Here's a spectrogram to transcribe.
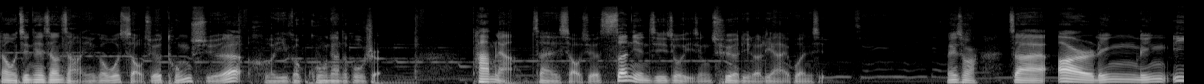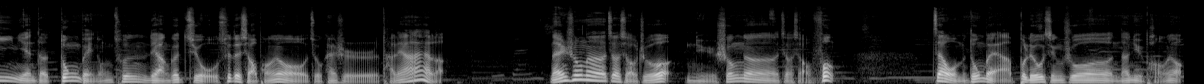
但我今天想讲一个我小学同学和一个姑娘的故事。他们俩在小学三年级就已经确立了恋爱关系。没错，在二零零一年的东北农村，两个九岁的小朋友就开始谈恋爱了。男生呢叫小哲，女生呢叫小凤。在我们东北啊，不流行说男女朋友，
